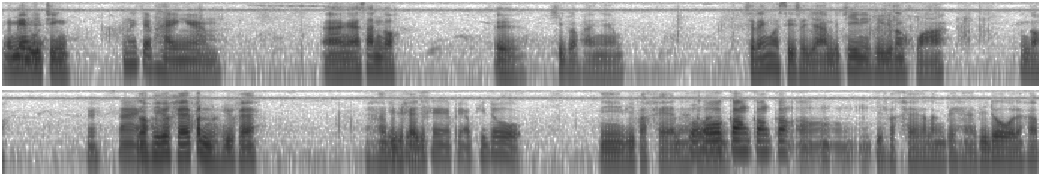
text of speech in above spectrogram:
แม่แม่รู้จริง น่าจะภายงาม อ่างาสั้นก็เออ คิดว่าพายงาม แสดงว่าสีสยามดิกี้นี่คืออยู่ทางขวานั่นก็นะใช่แล้วพี่พี่แคปั้นหน่อยพี่พี่แคหาพี่พี่แคดิแค่ไปเอาพี่โดนี่พี่ผักแคนะฮะโอ้กำโอ้ลังกองกองกองอ๋ออ๋ออ๋อพี่ผักแคกำลังไปหาพี่โดนะครับ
